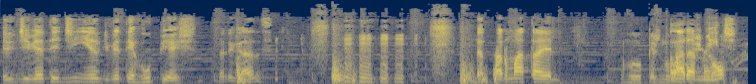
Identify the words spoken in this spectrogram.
Ele devia ter dinheiro, devia ter rúpias, tá ligado? Tentaram matar ele, Rupias no claramente.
